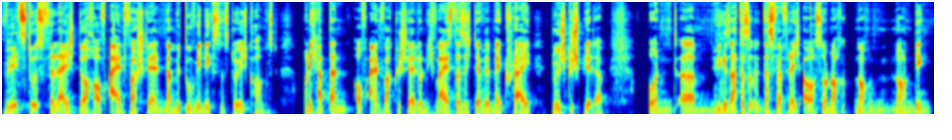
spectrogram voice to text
willst du es vielleicht doch auf einfach stellen, damit du wenigstens durchkommst? Und ich habe dann auf einfach gestellt und ich weiß, dass ich Devil May Cry durchgespielt habe. Und ähm, wie gesagt, das, das wäre vielleicht auch so noch, noch, noch ein Ding,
